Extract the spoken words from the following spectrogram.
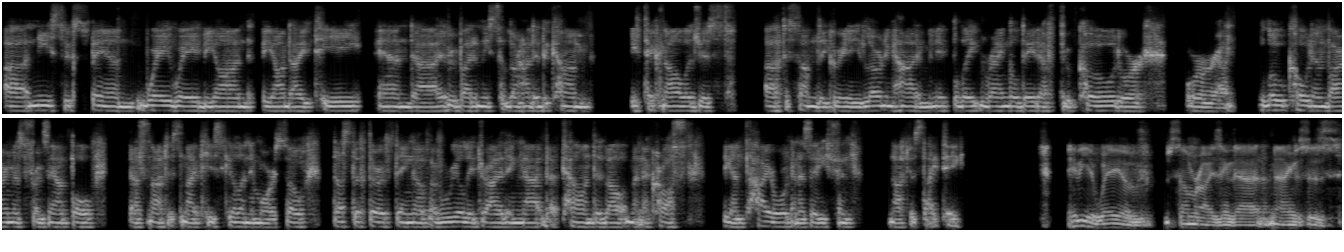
uh, needs to expand way, way beyond beyond IT, and uh, everybody needs to learn how to become a technologist uh, to some degree, learning how to manipulate and wrangle data through code or or uh, low code environments, for example. That's not just an IT skill anymore. So that's the third thing of, of really driving that, that talent development across the entire organization, not just IT. Maybe a way of summarizing that, Magnus, is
